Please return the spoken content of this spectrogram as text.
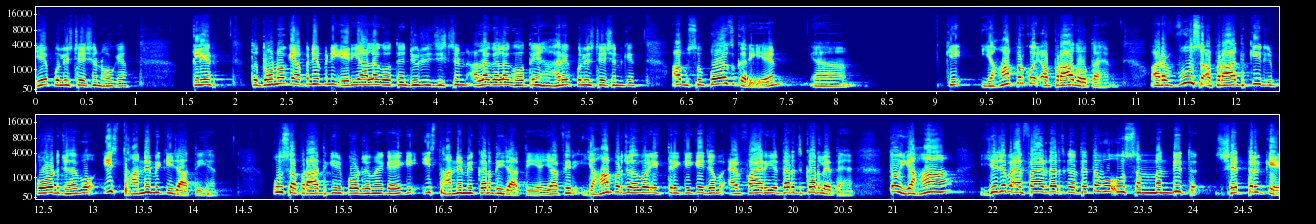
ये पुलिस स्टेशन हो गया। क्लियर तो दोनों के अपने अपने एरिया अलग होते हैं जुरिस्डिक्शन अलग अलग होते हैं हर एक पुलिस स्टेशन के। अब सुपोज करिए कि यहाँ पर कोई अपराध होता है और उस अपराध की रिपोर्ट जो है वो इस थाने में की जाती है। उस अपराध की रिपोर्ट जो मैं कही कि इस थाने में कर दी जाती है या फिर यहाँ पर जो है वो एक तरीके के जब एफआईआर ये दर्ज कर लेते हैं तो यहाँ ये जब एफआईआर दर्ज करते हैं तो वो उस संबंधित क्षेत्र के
